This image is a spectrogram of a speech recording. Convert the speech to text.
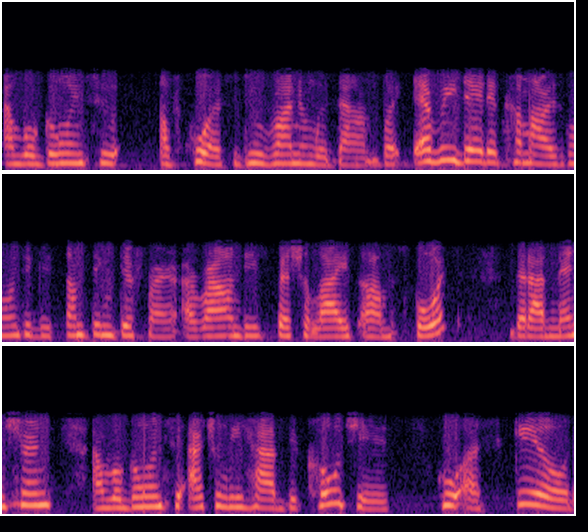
and we're going to, of course, do running with them. But every day they come out is going to be something different around these specialized um, sports that I mentioned, and we're going to actually have the coaches who are skilled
